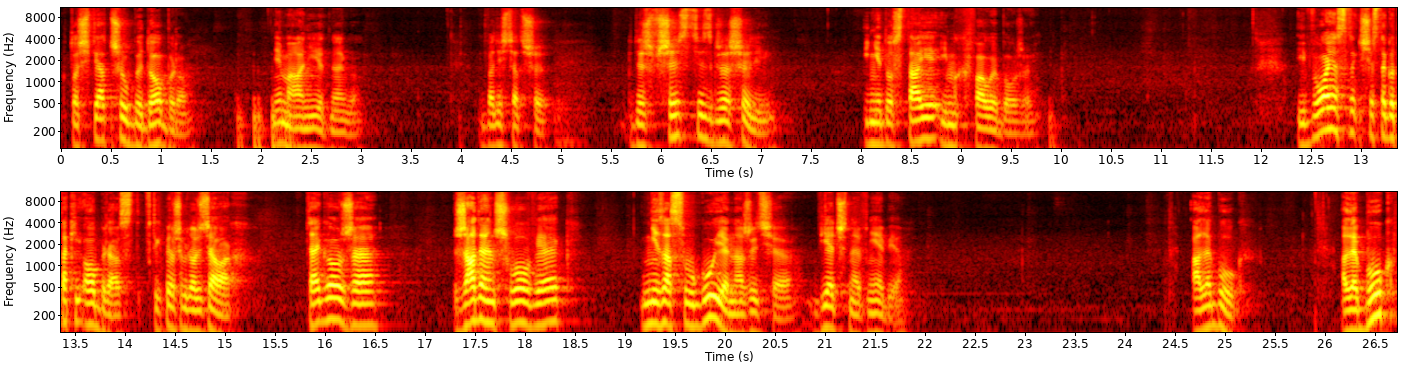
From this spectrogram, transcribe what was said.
kto świadczyłby dobro. Nie ma ani jednego. 23. Gdyż wszyscy zgrzeszyli i nie dostaje im chwały Bożej. I wyłania się z tego taki obraz w tych pierwszych rozdziałach. Tego, że żaden człowiek nie zasługuje na życie wieczne w niebie. Ale Bóg, ale Bóg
